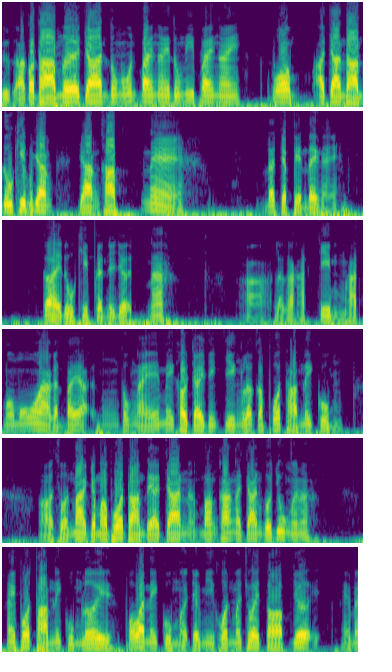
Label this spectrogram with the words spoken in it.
อึกอาก็ถามเลยอาจารย์ตรงนู้นไปไงตรงนี้ไปไงพอ อาจารย์ถามดูคลิปยังยังครับ แน่ แล้วจะเป็นได้ไง ก็ให้ดูคลิปกันเยอะๆนะอ่าแล้วก็หัดจิ้ม หัดมั่วๆกันไปอะตรงไหนไม่เข้าใจจริง ๆ แล้วก็โพสถามในกลุ่มอ่าส่วนมากจะมาโพสถามแต่อาจารย์บางครั้งอาจารย์ก็ยุ่งอะนะให้โพสถามในกลุ่มเลย เพราะว่าในกลุ่มจะมีคนมาช่วยตอบเยอะเห็นไหม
